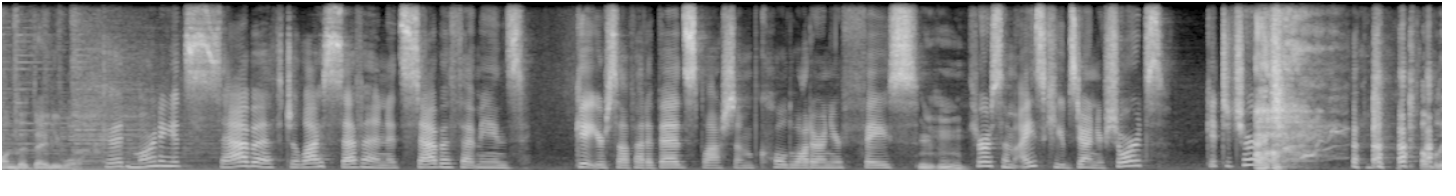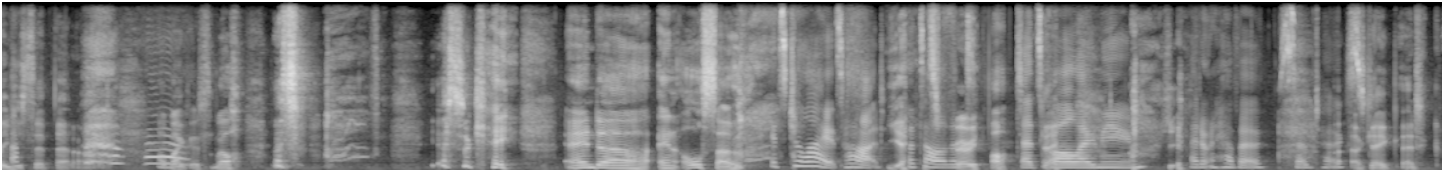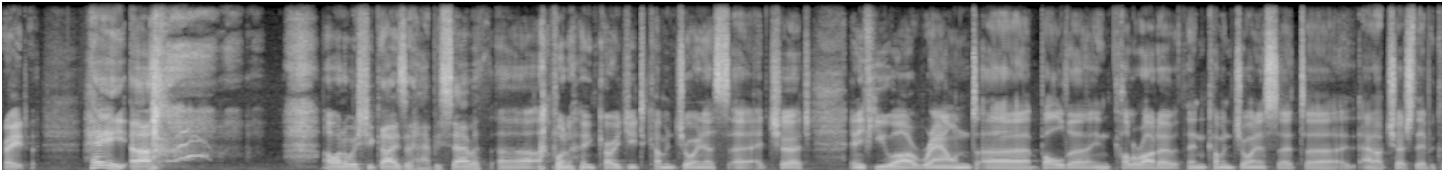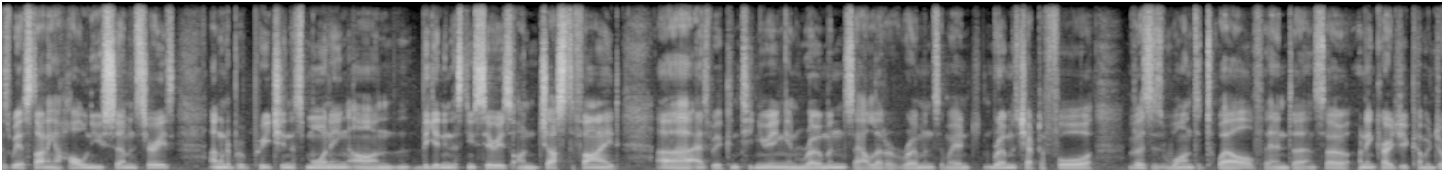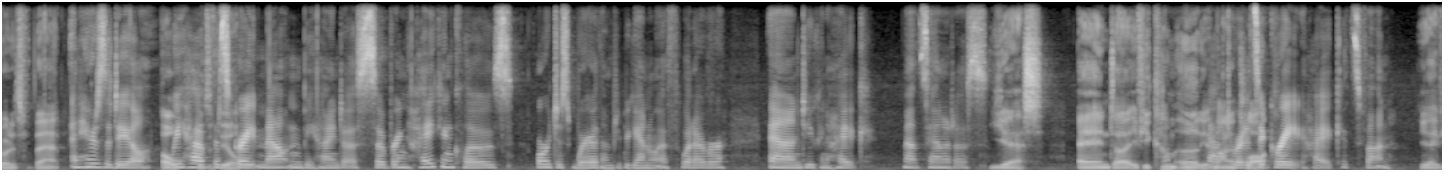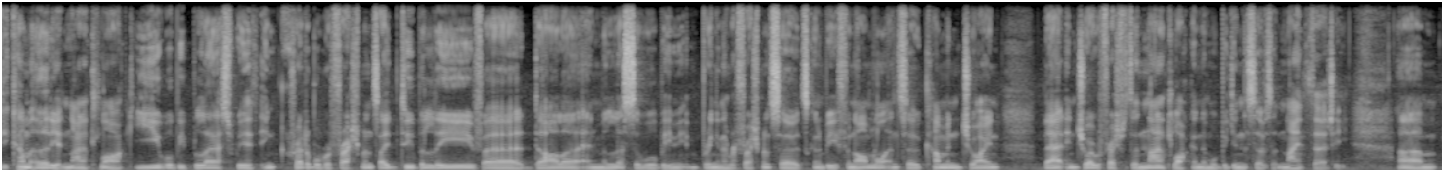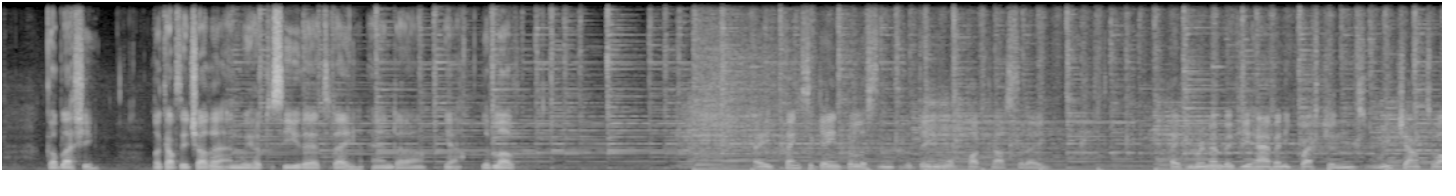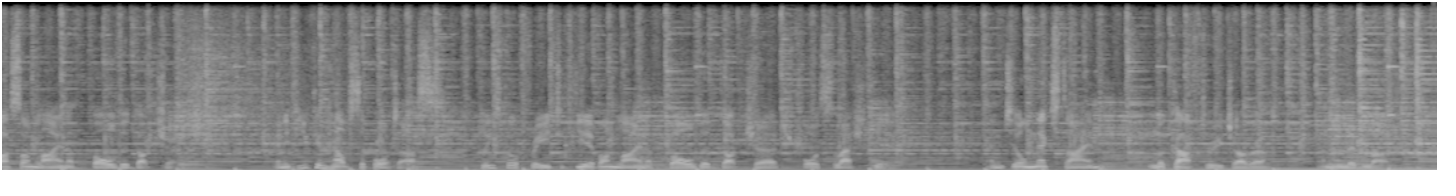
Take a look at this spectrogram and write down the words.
on the Daily Walk. Good morning. It's Sabbath, July 7. It's Sabbath. That means get yourself out of bed, splash some cold water on your face, mm-hmm. throw some ice cubes down your shorts, get to church. I can't believe you said that. All right. Oh my goodness. Well, that's yes, okay. And uh and also it's July. It's hot. Yeah, that's it's all. That's, very hot. That's Okay. all I mean. Yeah. I don't have a subtext. Okay, good, great. Hey, uh, I want to wish you guys a happy Sabbath. Uh, I want to encourage you to come and join us uh, at church. And if you are around uh, Boulder in Colorado, then come and join us at uh, at our church there because we are starting a whole new sermon series. I'm going to be preaching this morning on beginning this new series on Justified uh, as we're continuing in Romans, our letter of Romans, and we're in Romans chapter four, verses one to twelve. And uh, and so I want to encourage you to come and join us for that. And here's the deal. Oh, we have this deal. great mountain behind us. So bring hiking clothes or just wear them to begin with, whatever. And you can hike Mount Sanitas. Yes. And uh, if you come early at nine o'clock, it's a great hike. It's fun. yeah, if you come early at nine o'clock, you will be blessed with incredible refreshments. I do believe uh, Darla and Melissa will be bringing the refreshments, so it's going to be phenomenal. And so come and join that. Enjoy refreshments at nine o'clock, and then we'll begin the service at nine thirty. Um, God bless you. Look after each other, and we hope to see you there today. And uh, yeah, live love. Hey, thanks again for listening to the Daily Walk podcast today. Hey, if you remember, if you have any questions, reach out to us online at boulder.church. And if you can help support us, please feel free to give online at boulder.church forward slash give. Until next time, look after each other and live love.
